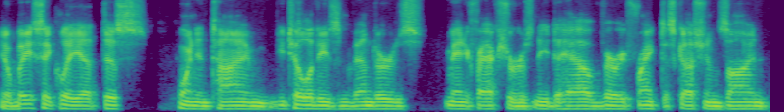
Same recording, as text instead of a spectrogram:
You know, basically at this point in time, utilities and vendors manufacturers need to have very frank discussions on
